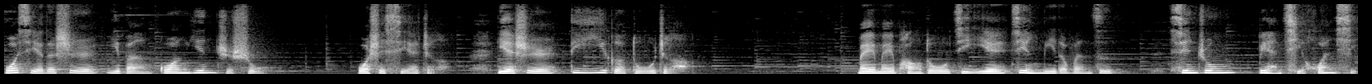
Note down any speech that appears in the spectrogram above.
我写的是一本光阴之书。我是写者，也是第一个读者。每每捧读几页静谧的文字，心中便起欢喜。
